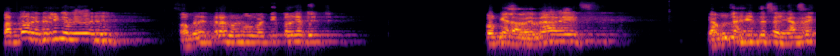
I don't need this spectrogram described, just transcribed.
Pastor, explíqueme. Vamos a entrar un momentito en. Porque la verdad es que a mucha gente se le hace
